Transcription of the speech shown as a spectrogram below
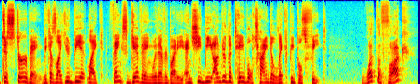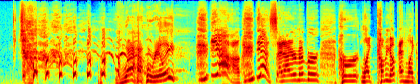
disturbing because like you'd be at like Thanksgiving with everybody and she'd be under the table trying to lick people's feet. What the fuck? wow, really? Yeah. Yes, and I remember her like coming up and like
